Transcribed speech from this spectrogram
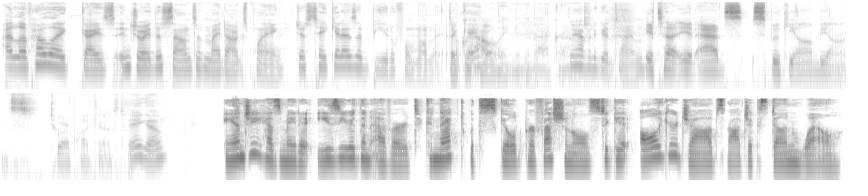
I love how like guys enjoy the sounds of my dogs playing. Just take it as a beautiful moment. The okay, growling in the background. they're having a good time. it, uh, it adds spooky ambiance to our podcast. There you go. Angie has made it easier than ever to connect with skilled professionals to get all your jobs projects done well.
